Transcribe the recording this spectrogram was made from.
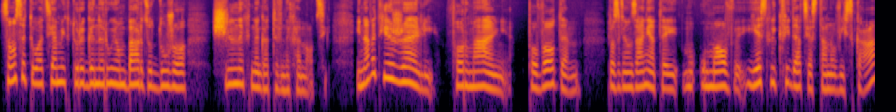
są sytuacjami, które generują bardzo dużo silnych, negatywnych emocji. I nawet jeżeli formalnie powodem rozwiązania tej umowy jest likwidacja stanowiska,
